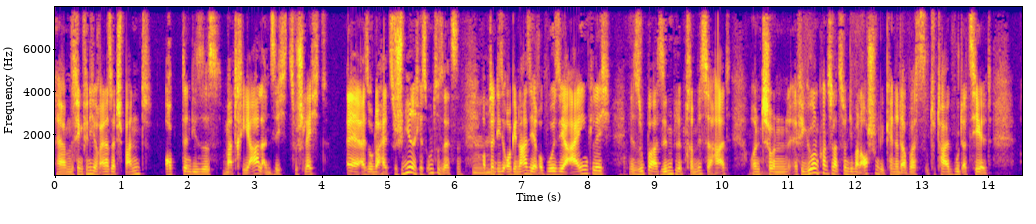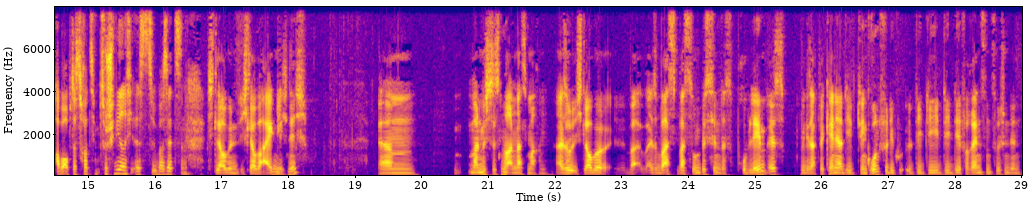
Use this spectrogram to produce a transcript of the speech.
Ähm, deswegen finde ich auch einerseits spannend, ob denn dieses Material an sich zu schlecht äh, also oder halt zu schwierig ist umzusetzen. Ob dann diese Originalserie, obwohl sie ja eigentlich eine super simple Prämisse hat und schon Figurenkonstellationen, die man auch schon gekannt hat, aber es total gut erzählt. Aber ob das trotzdem zu schwierig ist zu übersetzen. Ich glaube, ich glaube eigentlich nicht. Ähm, man müsste es nur anders machen. Also ich glaube, also was, was so ein bisschen das Problem ist, wie gesagt, wir kennen ja die, den Grund für die, die, die, die Differenzen zwischen den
